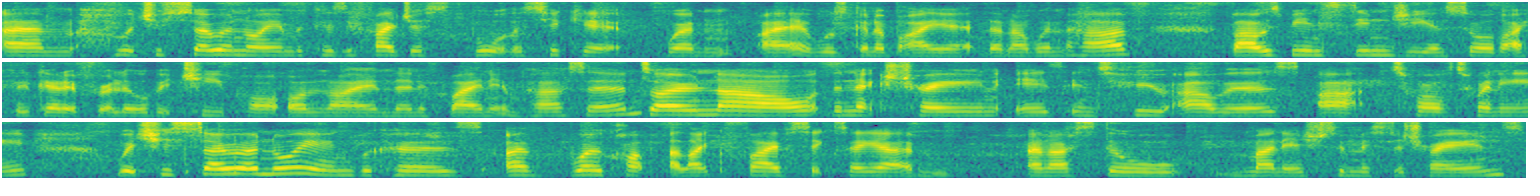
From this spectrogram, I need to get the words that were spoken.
um, which is so annoying because if I just bought the ticket when I was going to buy it then I wouldn't have. But I was being stingy and saw that I could get it for a little bit cheaper online than if buying it in person. So now the next train is in two hours at 12.20 which is so annoying because I woke up at like 5 6 a.m and I still managed to miss the trains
